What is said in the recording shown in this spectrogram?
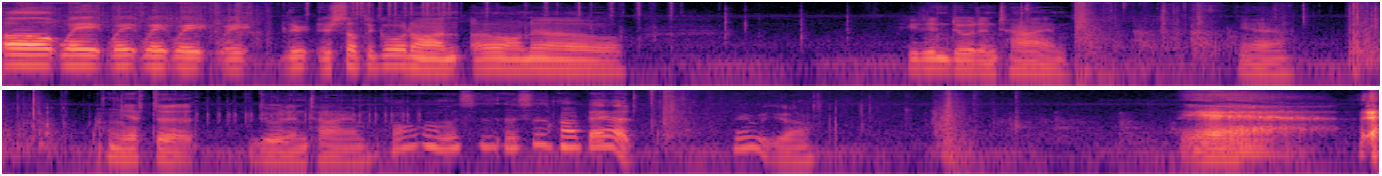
Oh, wait, wait, wait, wait, wait. There, there's something going on. Oh, no. You didn't do it in time. Yeah. You have to do it in time. Oh, this is this is not bad. There we go. Yeah. oh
